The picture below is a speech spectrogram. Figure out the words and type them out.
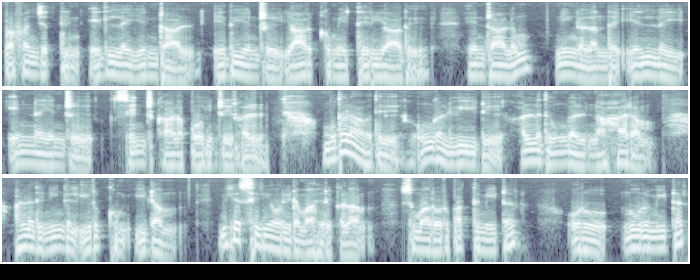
பிரபஞ்சத்தின் எல்லை என்றால் எது என்று யாருக்குமே தெரியாது. என்றாலும் நீங்கள் அந்த எல்லை என்ன என்று சென்று காணப் போகின்றீர்கள். முதலாவது உங்கள் வீடு அல்லது உங்கள் நகரம் அல்லது நீங்கள் இருக்கும் இடம் மிக சிறிய ஒரு இடமாக இருக்கலாம். சுமார் ஒரு பத்து மீட்டர் ஒரு நூறு மீட்டர்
